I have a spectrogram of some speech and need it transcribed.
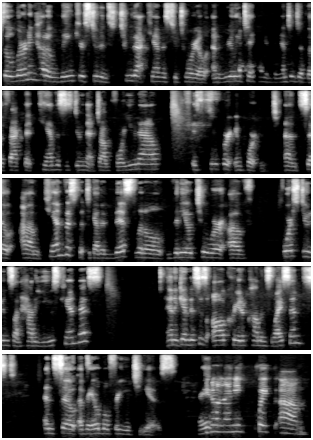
So learning how to link your students to that Canvas tutorial and really taking advantage of the fact that Canvas is doing that job for you now is super important. And so um, Canvas put together this little video tour of for students on how to use Canvas. And again, this is all Creative Commons licensed and so available for you to use. Right? You know, Lenny, quick um,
